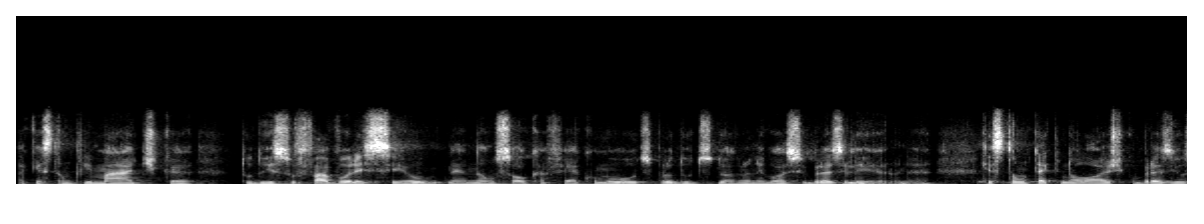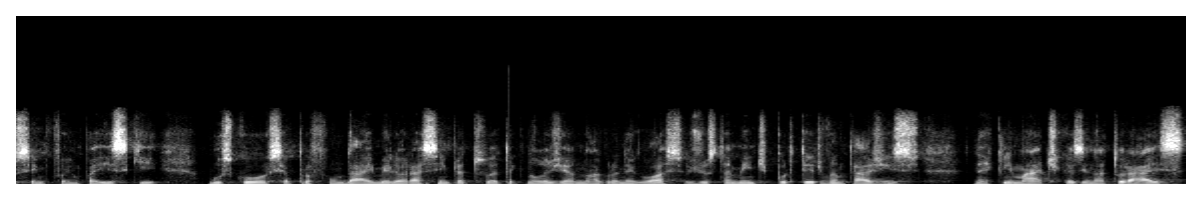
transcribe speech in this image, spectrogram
da questão climática, tudo isso favoreceu né, não só o café, como outros produtos do agronegócio brasileiro. Né. Questão tecnológica, o Brasil sempre foi um país que buscou se aprofundar e melhorar sempre a sua tecnologia no agronegócio, justamente por ter vantagens né, climáticas e naturais,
